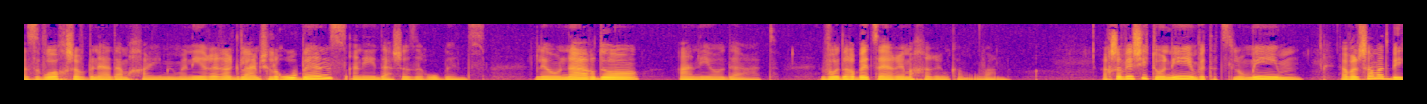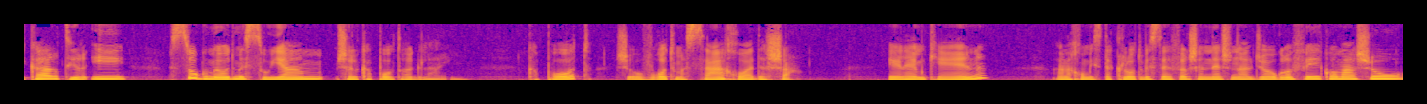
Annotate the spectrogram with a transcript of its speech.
עזבו עכשיו בני אדם חיים, אם אני אראה רגליים של רובנס, אני אדע שזה רובנס. ליאונרדו, אני יודעת. ועוד הרבה ציירים אחרים כמובן. עכשיו יש עיתונים ותצלומים, אבל שם את בעיקר תראי סוג מאוד מסוים של כפות רגליים. כפות שעוברות מסך או עדשה. אלא אם כן, אנחנו מסתכלות בספר של national geographic או משהו,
